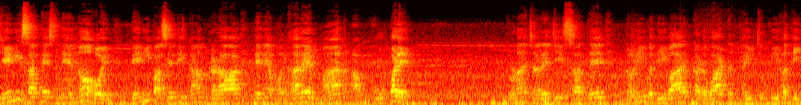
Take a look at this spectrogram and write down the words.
જેની સાથે સ્નેહ ન હોય તેની પાસેથી કામ કઢાવવા તેને વધારે માન આપવું પડે. દ્રોણાચાર્યજી સાથે ઘણી બધી વાર કડવાટ થઈ ચૂકી હતી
